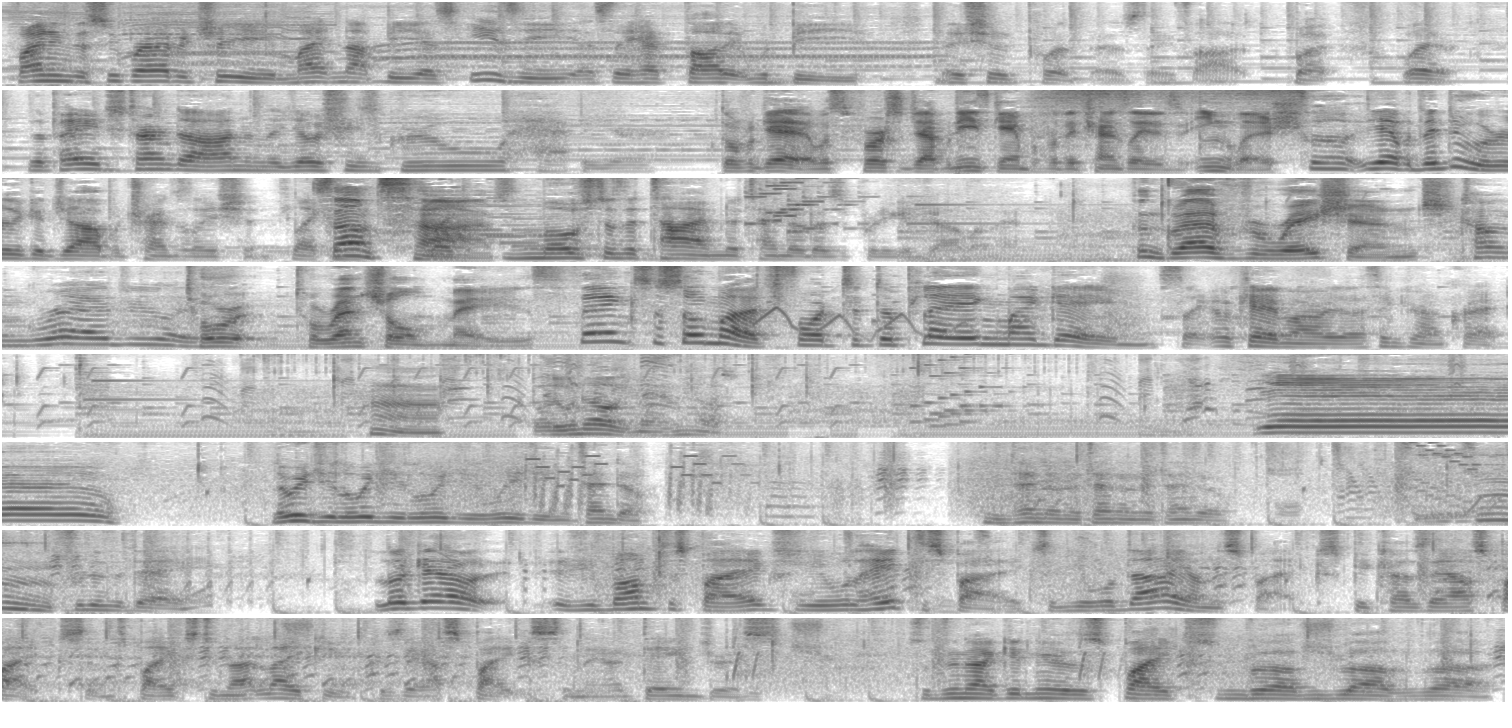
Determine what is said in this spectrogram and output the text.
Finding the super happy tree might not be as easy as they had thought it would be. They should put as they thought, but whatever. The page turned on and the Yoshis grew happier. Don't forget, it was first a Japanese game before they translated it to English. So yeah, but they do a really good job with translation. Like Sometimes. like, most of the time, Nintendo does a pretty good job on that. Congratulations, Congratulations! Tor- Torrential Maze. Thanks so much for to, to playing my game. It's like, okay, Mario, I think you're on crack. Hmm. But who knows, man? Who knows? Yay! Luigi, Luigi, Luigi, Luigi, Nintendo. Nintendo, Nintendo, Nintendo. Hmm, fruit of the day. Look out! If you bump the spikes, you will hate the spikes, and you will die on the spikes, because they are spikes, and spikes do not like you, because they are spikes, and they are dangerous. So do not get near the spikes, blah blah blah.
